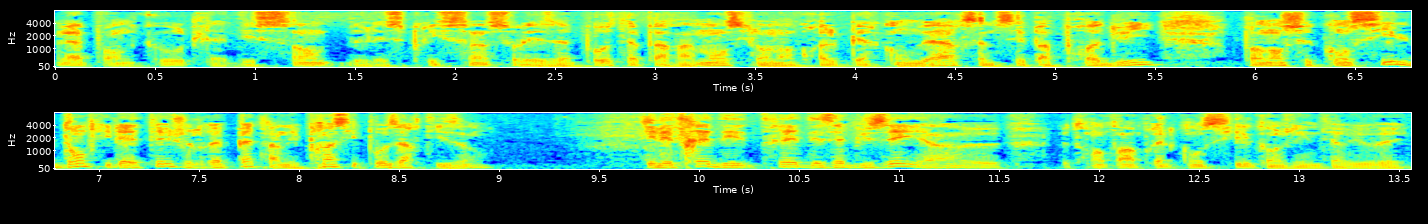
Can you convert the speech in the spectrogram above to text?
La Pentecôte, la descente de l'Esprit Saint sur les apôtres, apparemment, si l'on en croit le Père Congar, ça ne s'est pas produit pendant ce concile dont il était, je le répète, un des principaux artisans. Il est très, très désabusé, hein, euh, 30 ans après le concile, quand je l'ai interviewé.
